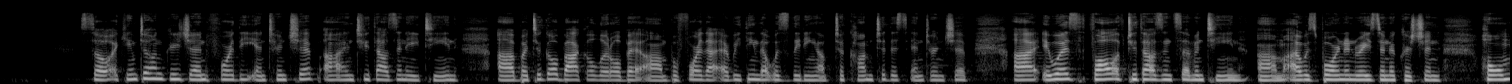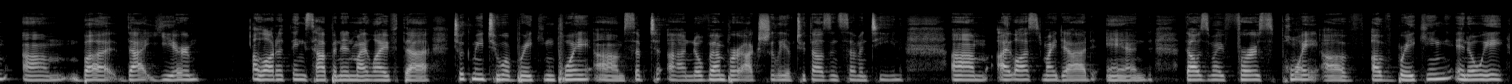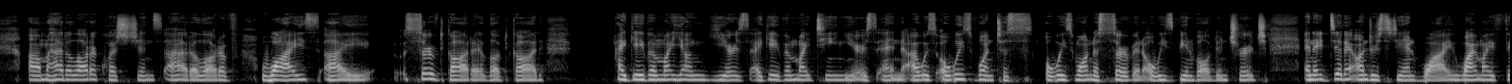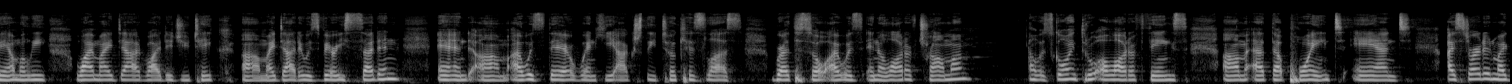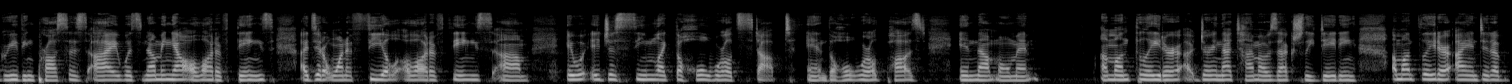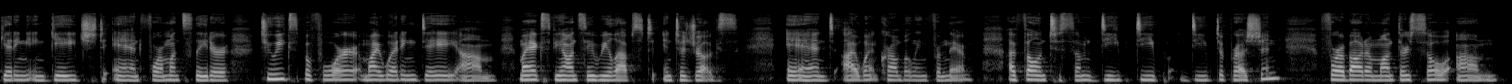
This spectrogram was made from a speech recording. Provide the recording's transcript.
So I came to Hungry Gen for the internship uh, in 2018. Uh, but to go back a little bit, um, before that, everything that was leading up to come to this internship, uh, it was fall of 2017. Um, I was born and raised in a Christian home, um, but that year, a lot of things happened in my life that took me to a breaking point. Um, uh, November, actually, of 2017, um, I lost my dad, and that was my first point of, of breaking in a way. Um, I had a lot of questions. I had a lot of whys. I served God. I loved God. I gave him my young years, I gave him my teen years, and I was always one to always want to serve and always be involved in church. And I didn't understand why, why my family, why my dad, why did you take uh, my dad? It was very sudden, and um, I was there when he actually took his last breath. So I was in a lot of trauma. I was going through a lot of things um, at that point, and I started my grieving process. I was numbing out a lot of things. I didn't want to feel a lot of things. Um, it, it just seemed like the whole world stopped and the whole world paused in that moment. A month later, uh, during that time, I was actually dating. A month later, I ended up getting engaged, and four months later, two weeks before my wedding day, um, my ex-fiance relapsed into drugs, and I went crumbling from there. I fell into some deep, deep, deep depression for about a month or so. Um,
